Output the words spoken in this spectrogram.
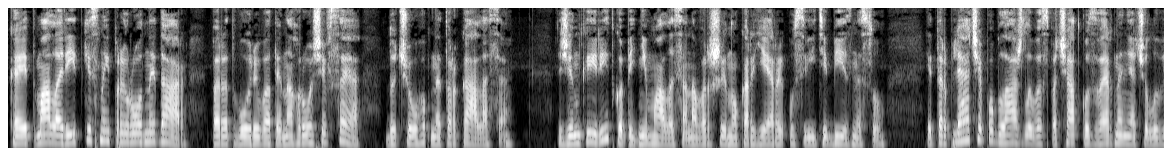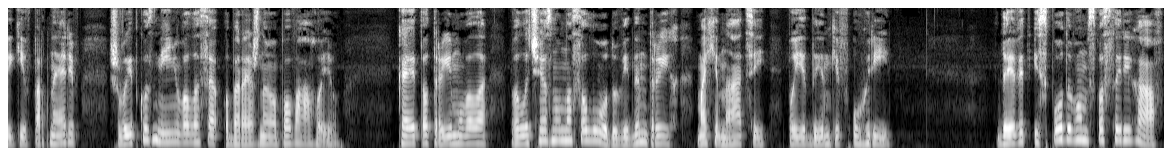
Кейт мала рідкісний природний дар перетворювати на гроші все, до чого б не торкалася. Жінки рідко піднімалися на вершину кар'єри у світі бізнесу, і терпляче поблажливе спочатку звернення чоловіків-партнерів швидко змінювалося обережною повагою. Кейт отримувала величезну насолоду від інтриг, махінацій, поєдинків у грі. Девід із подивом спостерігав,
